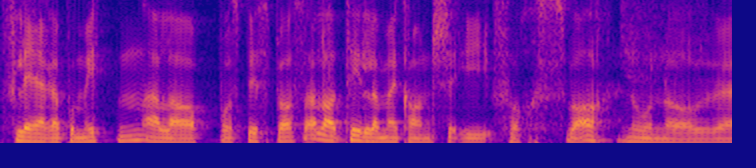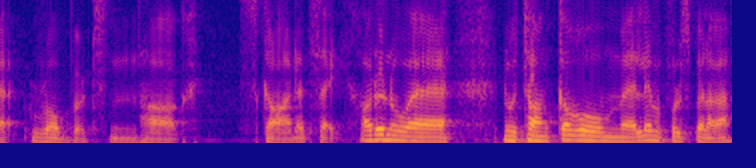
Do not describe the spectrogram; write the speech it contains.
flere på midten eller på spissplass, eller til og med kanskje i forsvar, nå når Robertsen Robertson har skadet seg. Har du noen noe tanker om eh, Liverpool-spillere?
